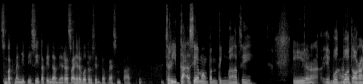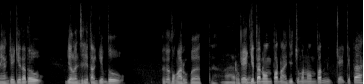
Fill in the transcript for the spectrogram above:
sempat main di PC tapi nggak beres akhirnya gue terusin ke PS4 Cerita sih emang penting banget sih. Iya Karena ya buat buat orang yang kayak kita tuh jalan cerita game tuh itu tuh ngaruh banget. ngaruh Kayak ya. kita nonton aja, cuma nonton kayak kita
